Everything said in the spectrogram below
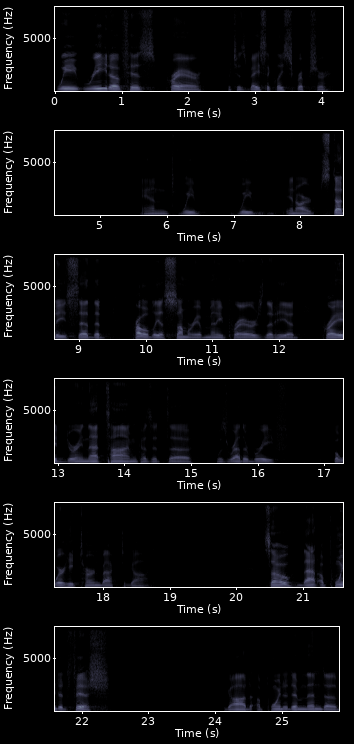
we read of his prayer, which is basically scripture. And we, we, in our studies, said that probably a summary of many prayers that he had prayed during that time because it uh, was rather brief, but where he turned back to God. So that appointed fish, God appointed him then to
